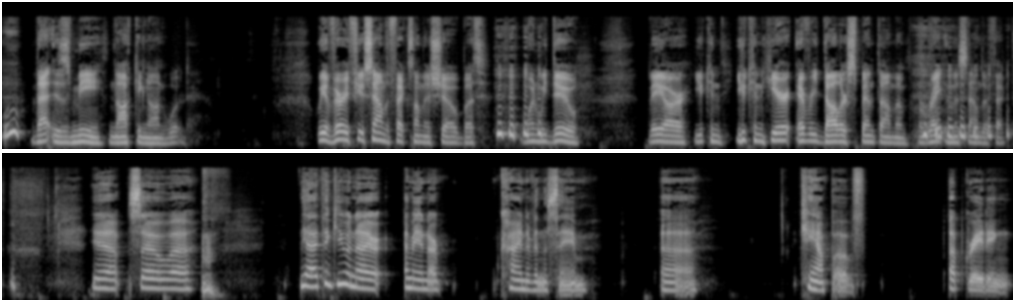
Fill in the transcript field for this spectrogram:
Woo. That is me knocking on wood. We have very few sound effects on this show, but when we do, they are you can you can hear every dollar spent on them right in the sound effect. Yeah. So, uh, yeah, I think you and I are, I mean, are kind of in the same uh, camp of upgrading.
